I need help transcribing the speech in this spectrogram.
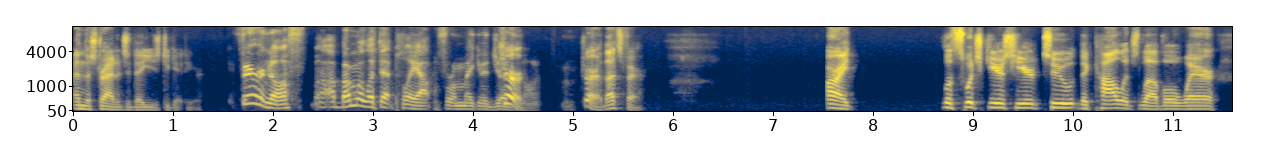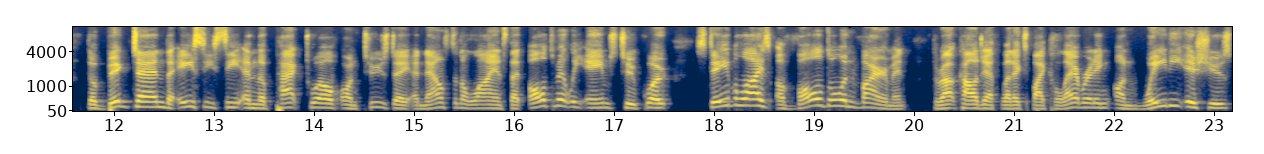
and the strategy they used to get here. Fair enough. I'm going to let that play out before I'm making a judgment sure. on it. Sure, that's fair. All right, let's switch gears here to the college level where the Big Ten, the ACC, and the Pac 12 on Tuesday announced an alliance that ultimately aims to, quote, stabilize a volatile environment throughout college athletics by collaborating on weighty issues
